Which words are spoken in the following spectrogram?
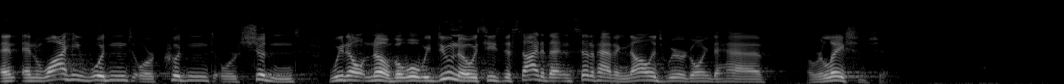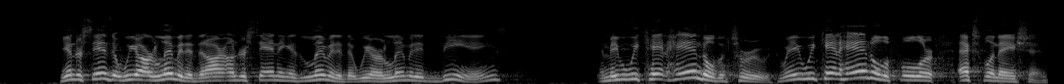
And, and why he wouldn't or couldn't or shouldn't, we don't know. But what we do know is he's decided that instead of having knowledge, we are going to have a relationship. He understands that we are limited, that our understanding is limited, that we are limited beings, and maybe we can't handle the truth. Maybe we can't handle the fuller explanation.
